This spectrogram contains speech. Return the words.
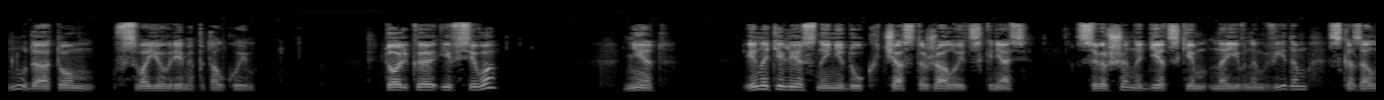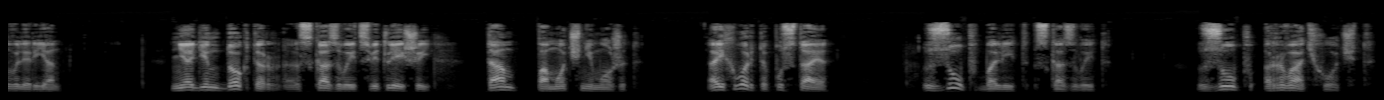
Ну да о том в свое время потолкуем. Только и всего? Нет. И на телесный недуг часто жалуется князь. совершенно детским наивным видом сказал Валерьян. Ни один доктор, сказывает светлейший, там помочь не может. А и хворь-то пустая. Зуб болит, сказывает. Зуб рвать хочет.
